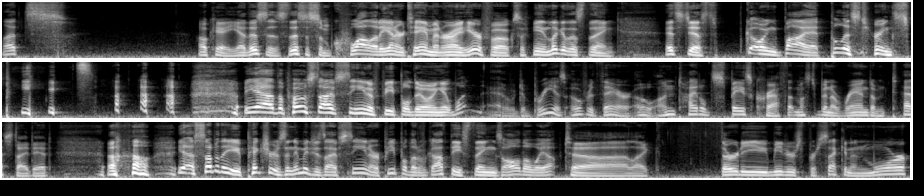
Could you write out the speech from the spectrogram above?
Let's... Okay, yeah, this is this is some quality entertainment right here, folks. I mean, look at this thing. It's just going by at blistering speeds. yeah, the post I've seen of people doing it. What oh, debris is over there? Oh, untitled spacecraft. That must have been a random test I did. Uh, yeah, some of the pictures and images I've seen are people that have got these things all the way up to uh, like 30 meters per second and more.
